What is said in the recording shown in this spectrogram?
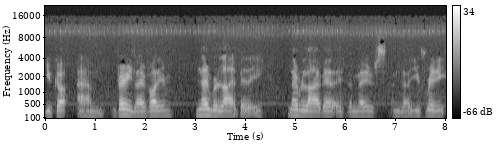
You've got um, very low volume, no reliability, no reliability of the moves, and uh, you've really,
